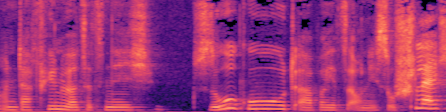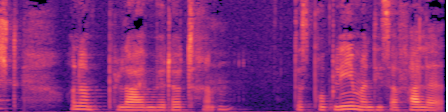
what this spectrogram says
und da fühlen wir uns jetzt nicht so gut, aber jetzt auch nicht so schlecht und dann bleiben wir da drin. Das Problem an dieser Falle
